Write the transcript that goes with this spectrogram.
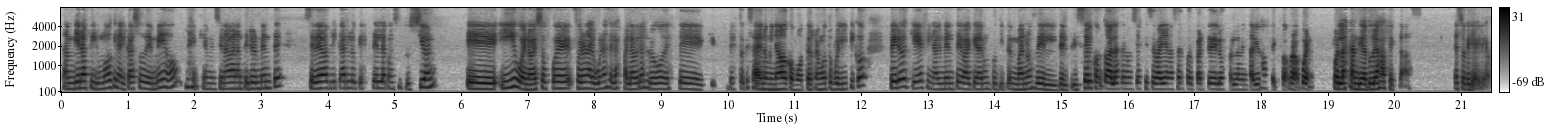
También afirmó que en el caso de MEO, que mencionaban anteriormente, se debe aplicar lo que esté en la Constitución eh, y bueno, eso fue, fueron algunas de las palabras luego de, este, de esto que se ha denominado como terremoto político, pero que finalmente va a quedar un poquito en manos del, del Tricel con todas las denuncias que se vayan a hacer por parte de los parlamentarios afectados, bueno, por las candidaturas afectadas. Eso quería agregar.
